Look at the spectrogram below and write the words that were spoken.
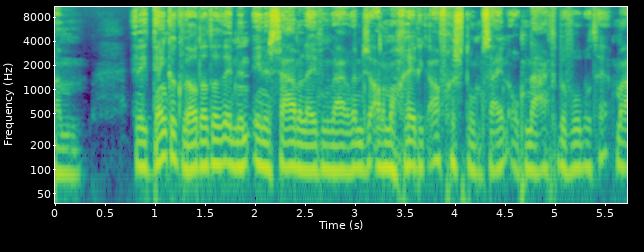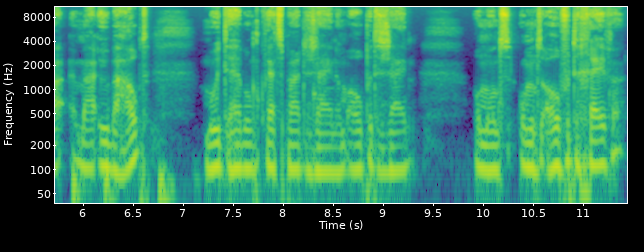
Um, en ik denk ook wel dat dat in een, in een samenleving waar we dus allemaal redelijk afgestomd zijn, op naakt bijvoorbeeld, hè, maar, maar überhaupt moeite hebben om kwetsbaar te zijn, om open te zijn, om ons, om ons over te geven.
